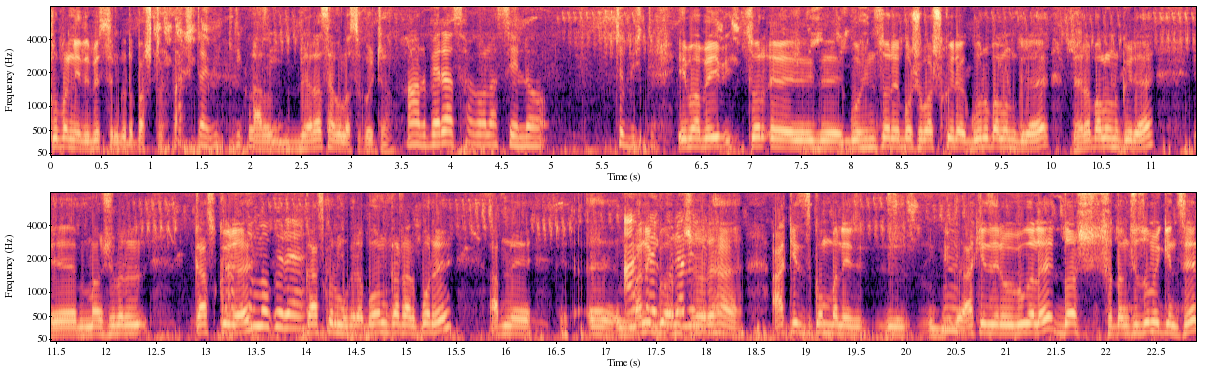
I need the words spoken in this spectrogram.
কোরবানি দিয়ে বেচছেন কটা? পাঁচটা? পাঁচটা বিক্রি আর ভেড়া ছাগল আছে কয়টা? আর বেড়া ছাগল আছে এভাবেই গহীন চরে বসবাস করে গরু পালন করে ভেড়া পালন করে মানুষের কাজ করে কাজকর্ম করে বন কাটার পরে আপনি মানিকগঞ্জ শহরে হ্যাঁ আকিজ কোম্পানির আকিজের অভিজ্ঞালে দশ শতাংশ জমি কিনছেন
